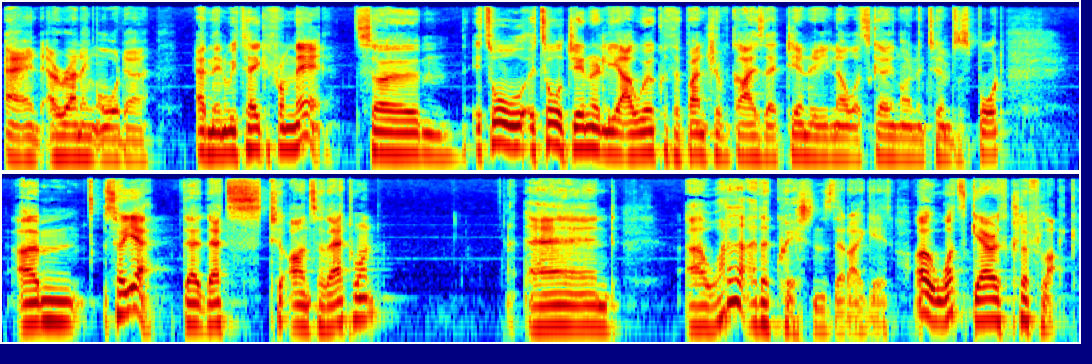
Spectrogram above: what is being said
and a running order, and then we take it from there. So it's all it's all generally. I work with a bunch of guys that generally know what's going on in terms of sport. Um, so yeah, that, that's to answer that one. And uh, what are the other questions that I get? Oh, what's Gareth Cliff like?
